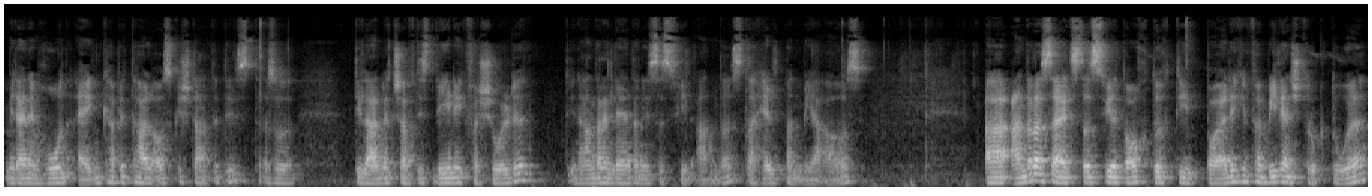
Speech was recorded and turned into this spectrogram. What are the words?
mit einem hohen Eigenkapital ausgestattet ist. Also die Landwirtschaft ist wenig verschuldet. In anderen Ländern ist es viel anders, da hält man mehr aus. Äh, andererseits, dass wir doch durch die bäuerliche Familienstruktur,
